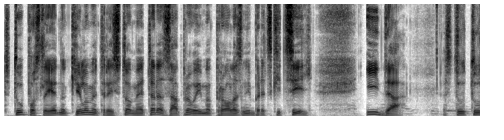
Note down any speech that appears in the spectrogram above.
da tu posle jednog kilometra i 100 metara zapravo ima prolazni brdski cilj. I da, Tu, tu,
